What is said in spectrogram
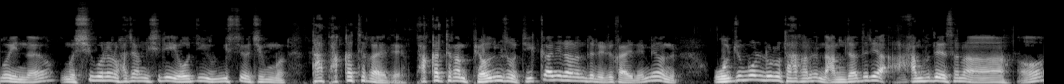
뭐 있나요? 뭐 시골에는 화장실이 어디 있어요? 지금 뭐다 바깥에 가야 돼요. 바깥에 가면 변소 뒷간이라는 데를 가야 되면 오주몰루로 다 가는데 남자들이 아무 데서나 어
